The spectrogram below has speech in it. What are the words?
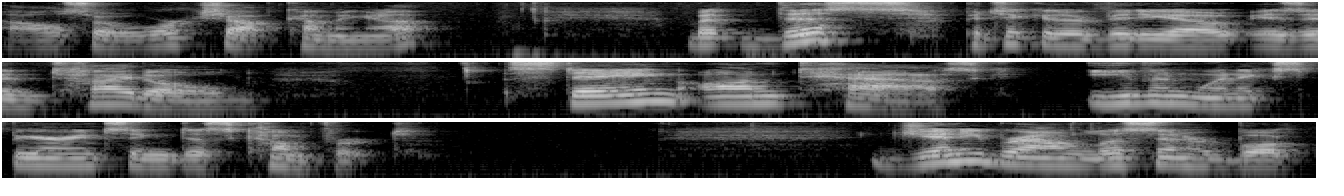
also a workshop coming up. But this particular video is entitled Staying on Task Even When Experiencing Discomfort. Jenny Brown lists in her book,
